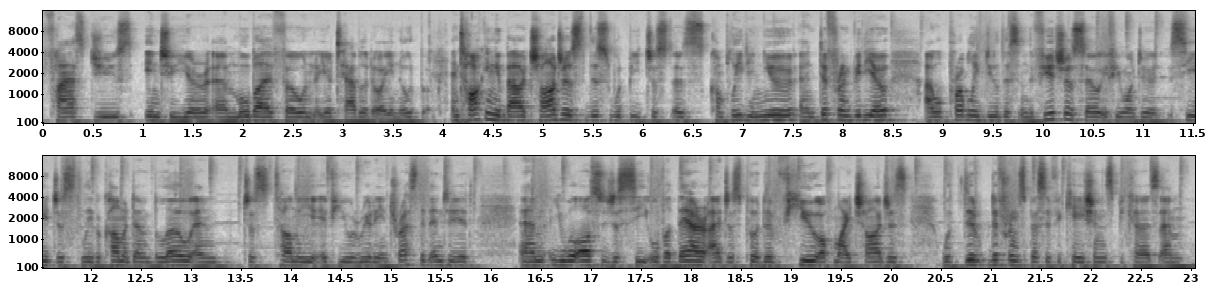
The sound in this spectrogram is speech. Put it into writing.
fast juice into your uh, mobile phone, your tablet or your notebook. And talking about chargers, this would be just a completely new and different video. I will probably do this in the future, so if you want to see it, just leave a comment down below and just tell me if you're really interested into it. And you will also just see over there, I just put a few of my charges with di different specifications because um,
